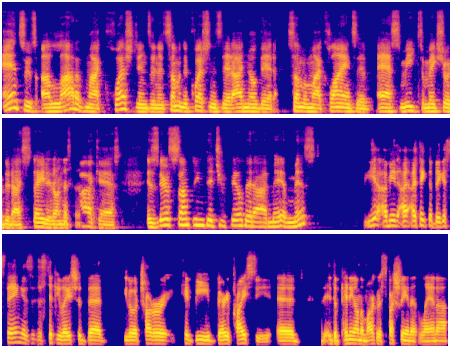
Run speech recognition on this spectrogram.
answers a lot of my questions. And it's some of the questions that I know that some of my clients have asked me to make sure that I stated on this podcast. Is there something that you feel that I may have missed? Yeah, I mean, I, I think the biggest thing is the stipulation that, you know, a charter could be very pricey. And depending on the market, especially in Atlanta,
